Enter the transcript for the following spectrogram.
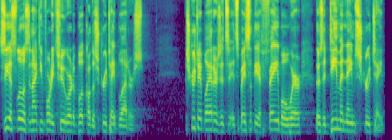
C.S. Lewis in 1942 wrote a book called The Screwtape Letters. Screwtape Letters, it's, it's basically a fable where there's a demon named Screwtape.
